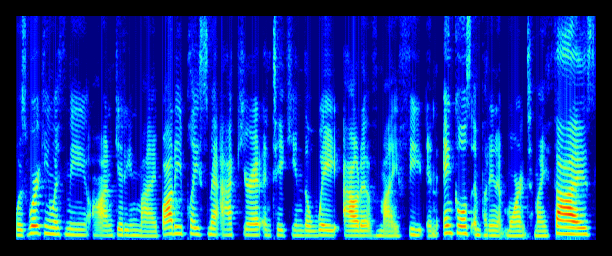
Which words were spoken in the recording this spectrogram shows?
was working with me on getting my body placement accurate and taking the weight out of my feet and ankles and putting it more into my thighs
